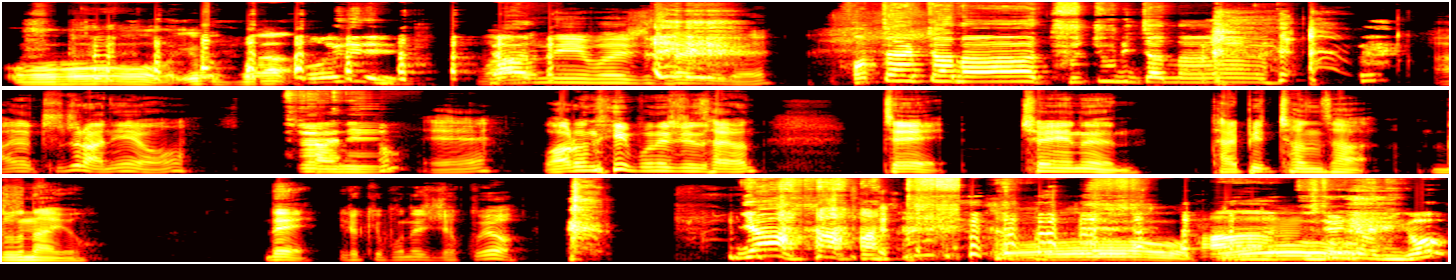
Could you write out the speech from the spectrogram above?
오 이거 뭐야? 어이 와로님이 보내주신 사연인데 더 짧잖아 두 줄이잖아. 아니요 두줄 아니에요. 줄 아니에요? 예 와로님이 보내주신 사연 제 최애는 달빛 천사 루나요. 네 이렇게 보내주셨고요. 야, 오. 아, 오. 두 줄이 아니고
